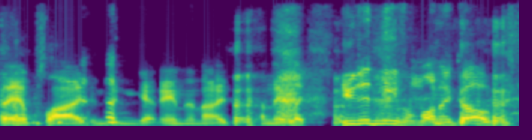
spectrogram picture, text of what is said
they applied and didn't get in, and I and they're like, you didn't even want to go.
